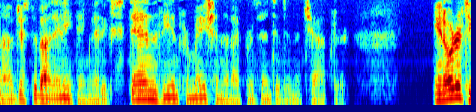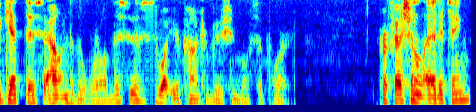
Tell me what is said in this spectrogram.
uh, just about anything that extends the information that I presented in the chapter. In order to get this out into the world, this is what your contribution will support. Professional editing.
